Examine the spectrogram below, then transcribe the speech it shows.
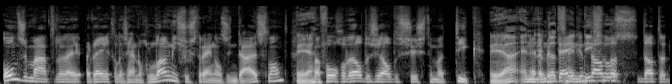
onze maatregelen zijn nog lang niet zo streng als in Duitsland... Ja. maar volgen wel dezelfde systematiek. Ja, en, En, en dat zijn betekent dan dat, dat het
